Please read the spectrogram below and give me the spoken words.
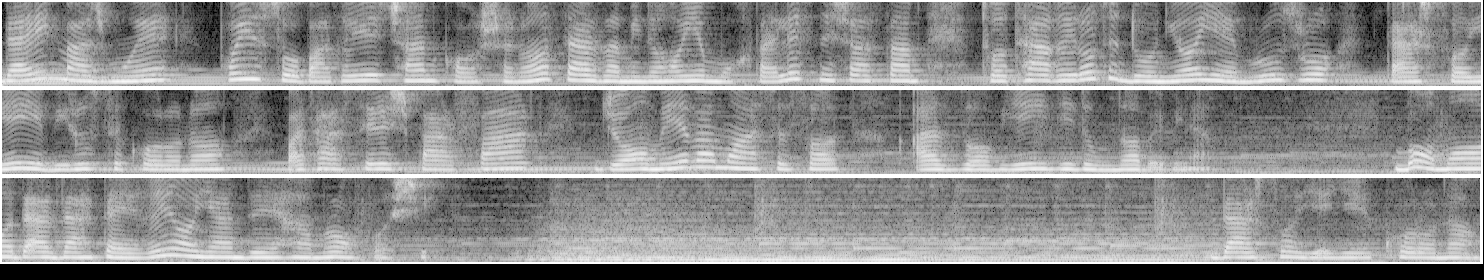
در این مجموعه پای صحبت های چند کارشناس در زمینه های مختلف نشستم تا تغییرات دنیای امروز رو در سایه ویروس کرونا و تاثیرش بر فرد، جامعه و مؤسسات از زاویه دید اونا ببینم. با ما در ده دقیقه آینده همراه باشید. در سایه کرونا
